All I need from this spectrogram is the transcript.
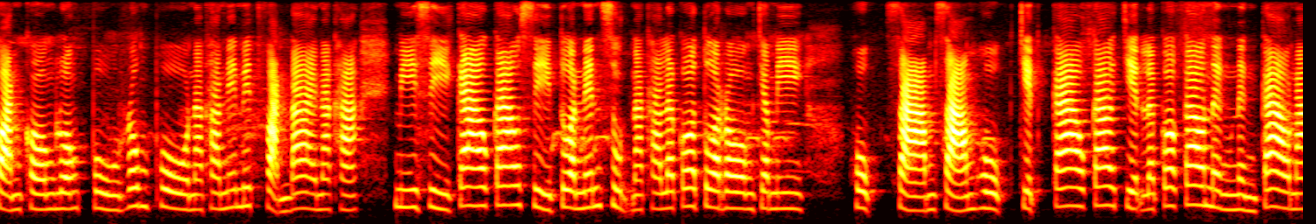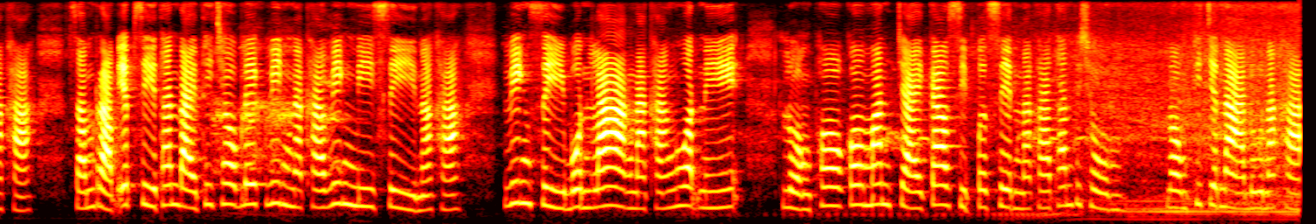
ฝันของหลวงปู่ร่มโพนะคะนิมิตฝันได้นะคะ มี 4994 ตัวเน้นสุดนะคะ แล้วก็ตัวรองจะมี 6336 7997 แล้วก็ 9119 นะคะสำหรับ FC ท่านใดที่ชอบเลขวิ่งนะคะ วิ่งมี 4 นะคะ วิ่ง 4 บนล่างนะคะ งวดนี้ หลวงพ่อก็มั่นใจ 90%นะคะ ท่านผู้ชมลองพิจารณาดูนะคะ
